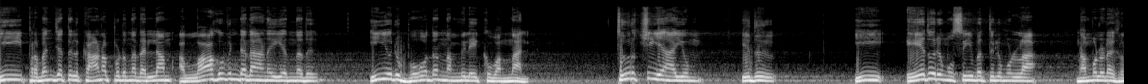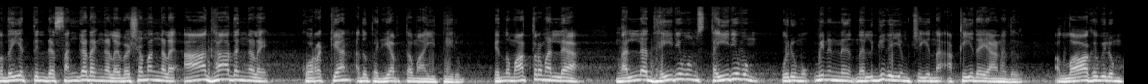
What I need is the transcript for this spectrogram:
ഈ പ്രപഞ്ചത്തിൽ കാണപ്പെടുന്നതെല്ലാം അള്ളാഹുവിന്റെതാണ് എന്നത്. ഈ ഒരു ബോധം നമ്മിലേക്ക് വന്നാൽ തീർച്ചയായും ഇത് ഈ ഏതൊരു മുസീബത്തിലുമുള്ള നമ്മളുടെ ഹൃദയത്തിന്റെ സങ്കടങ്ങളെ വിഷമങ്ങളെ ആഘാതങ്ങളെ കുറയ്ക്കാൻ അത് പര്യാപ്തമായി തീരും. എന്ന് മാത്രമല്ല നല്ല ധൈര്യവും സ്ഥൈര്യവും ഒരു മുഗ്മിനിന് നൽകുകയും ചെയ്യുന്ന അക്കീതയാണിത് അള്ളാഹുവിലും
